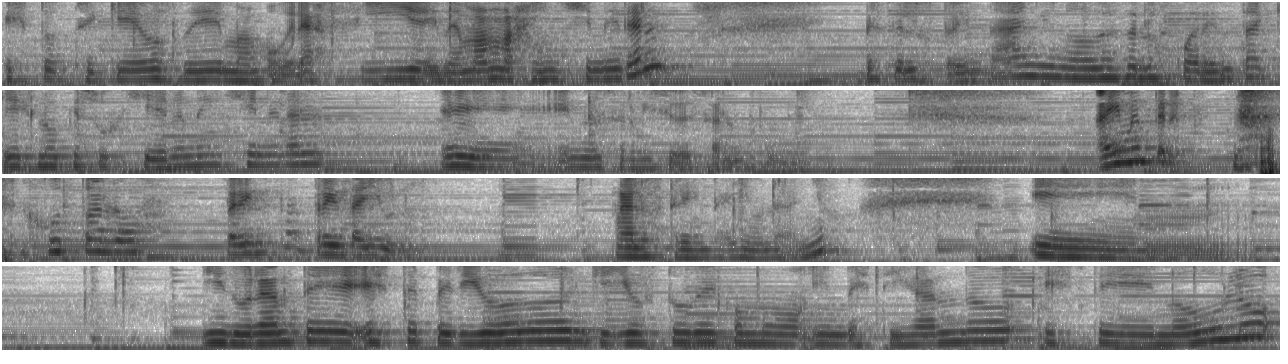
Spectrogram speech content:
estos chequeos de mamografía y de mamas en general desde los 30 años, no desde los 40, que es lo que sugieren en general eh, en el servicio de salud pública. Ahí me enteré, justo a los 30, 31, a los 31 años. Eh, y durante este periodo en que yo estuve como investigando este nódulo,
